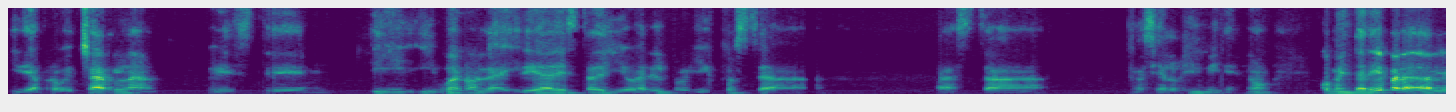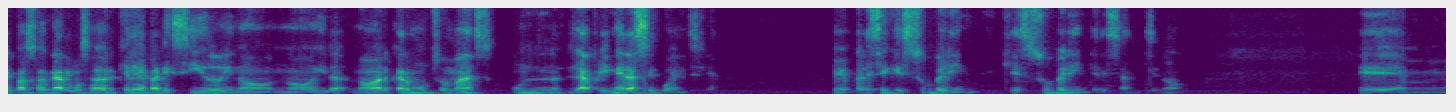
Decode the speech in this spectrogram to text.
y de aprovecharla. Este, y, bueno, la idea esta de llevar el proyecto hasta, hasta hacia los límites, ¿no? Comentaré para darle paso a Carlos a ver qué le ha parecido y no, no, ir no abarcar mucho más la primera secuencia. Me parece que es súper interesante, ¿no? Em,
